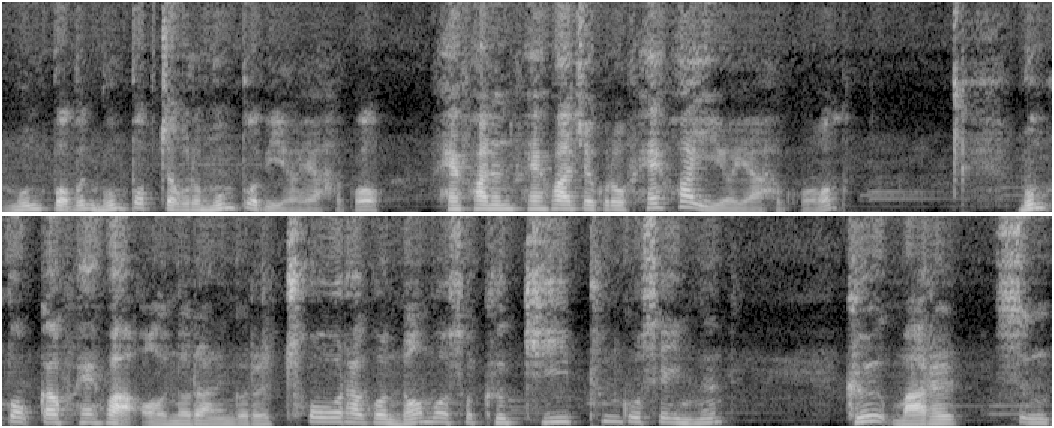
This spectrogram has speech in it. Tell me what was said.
문법은 문법적으로 문법이어야 하고 회화는 회화적으로 회화이어야 하고 문법과 회화, 언어라는 것을 초월하고 넘어서 그 깊은 곳에 있는 그 말을 쓴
